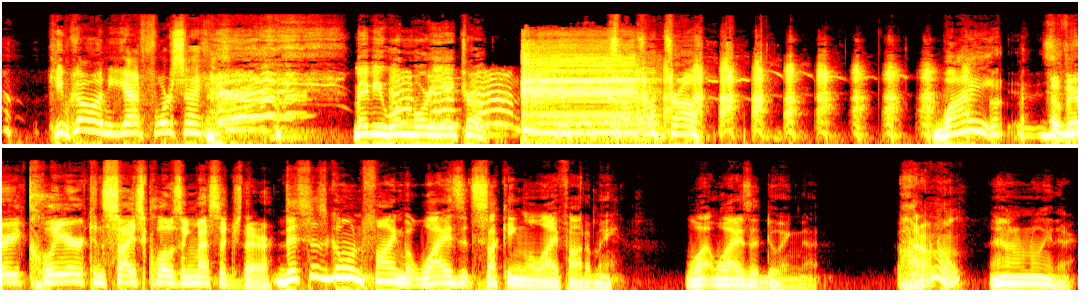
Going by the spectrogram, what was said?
Keep going. You got four seconds. Maybe one more yay Trump. Trump, Trump, Trump. Why? A very clear, concise closing message there. This is going fine, but why is it sucking the life out of me? Why, why is it doing that? I don't know. I don't know either.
